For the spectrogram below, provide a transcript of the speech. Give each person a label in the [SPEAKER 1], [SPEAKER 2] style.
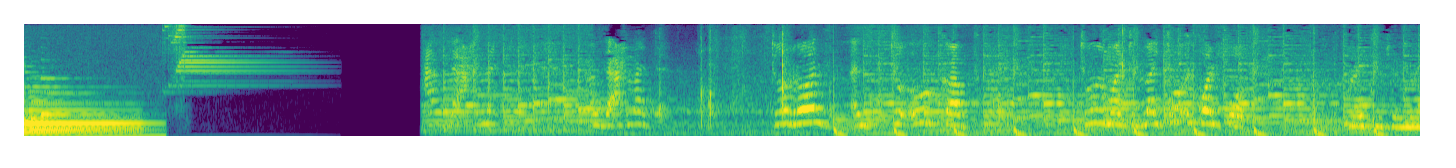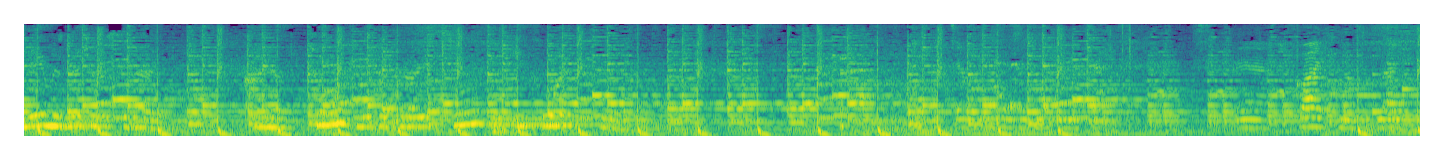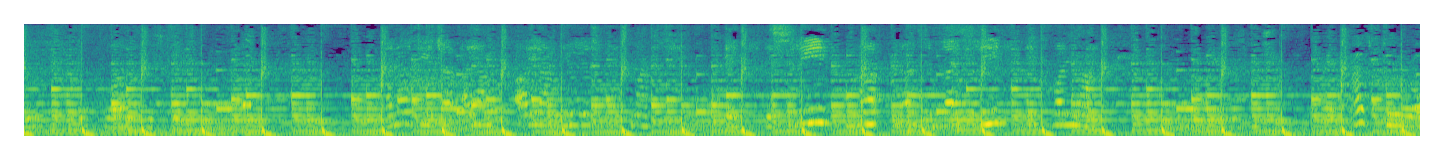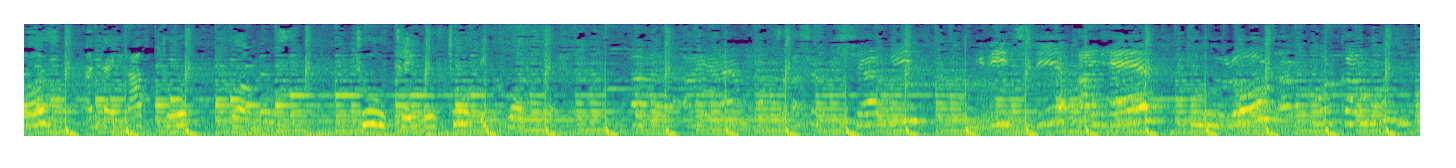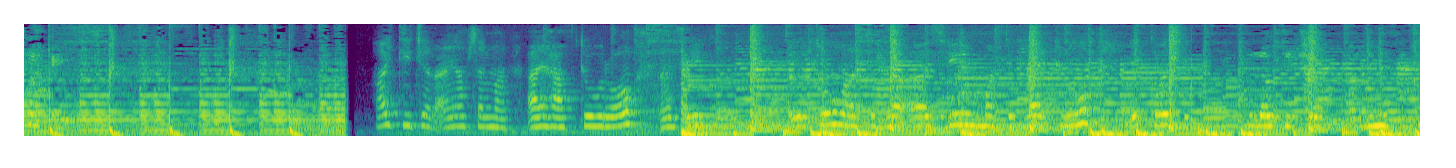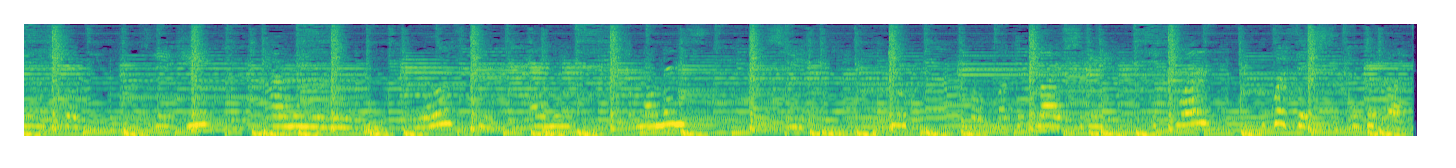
[SPEAKER 1] عبد أحمد أحمد two rolls and two cup two multiply two equal four
[SPEAKER 2] Hi teacher, my name is Najm Sabari. I have 2 multiply 2 equal 4.
[SPEAKER 1] Five multiply
[SPEAKER 2] 2 rows and I have 2 columns. 2 tables, 2 equal 4.
[SPEAKER 3] I am Shawi, grade 3. I have two rows and four columns equal eight.
[SPEAKER 1] Hi teacher, I am Salman. I have two rows and three columns. Uh, two multiply uh, three multiply two equals six.
[SPEAKER 2] Hello teacher, name is Sri Equal Equal Six and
